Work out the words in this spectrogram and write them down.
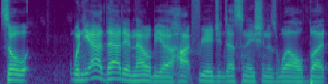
so when you add that in, that'll be a hot free agent destination as well. But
